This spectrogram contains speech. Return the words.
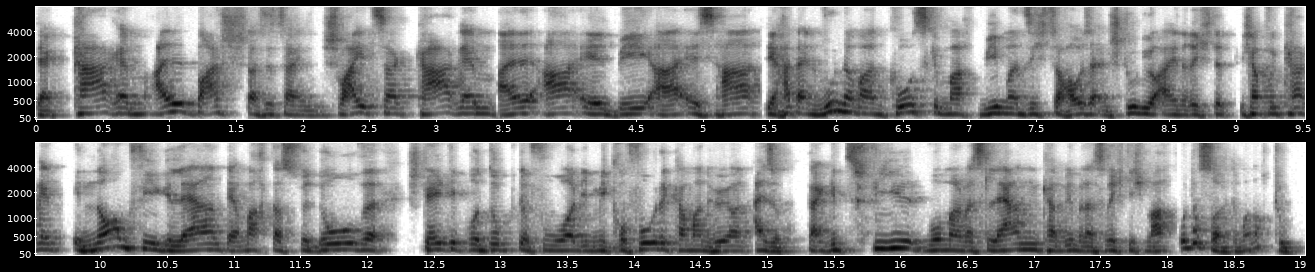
Der Karem Albasch, das ist ein Schweizer Karem Al-A-L-B-A-S-H, der hat einen wunderbaren Kurs gemacht, wie man sich zu Hause ein Studio einrichtet. Ich habe von Karem enorm viel gelernt. Der macht das für Dove, stellt die Produkte vor, die Mikrofone kann man hören. Also da gibt's viel, wo man was lernt lernen kann, wie man das richtig macht. Und das sollte man auch tun.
